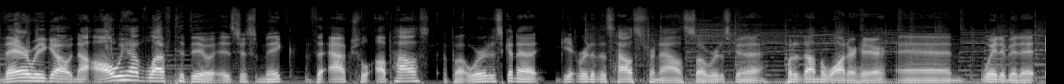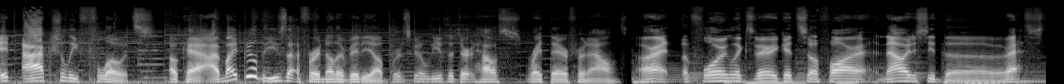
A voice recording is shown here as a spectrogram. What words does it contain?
There we go. Now all we have left to do is just make the actual up house, but we're just gonna get rid of this house for now. So we're just gonna put it on the water here, and wait a minute. It actually floats. Okay, I might be able to use that for another video. We're just going to leave the dirt house right there for now. All right, the flooring looks very good so far. And now I just need the rest.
